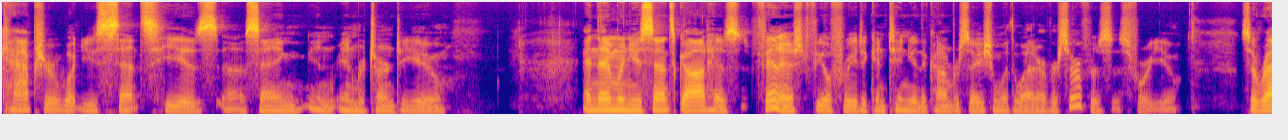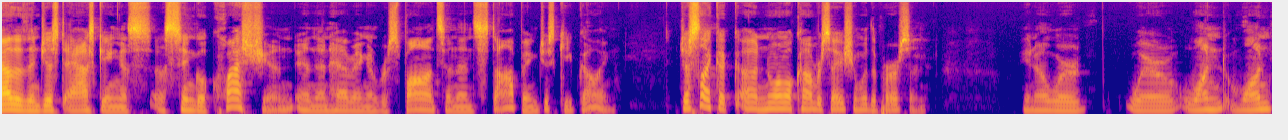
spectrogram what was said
capture what you sense he is uh, saying in, in return to you. And then when you sense God has finished, feel free to continue the conversation with whatever surfaces for you. So rather than just asking a, a, single question and then having a response and then stopping, just keep going. Just like a, a normal conversation with a person, you know, where where one one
